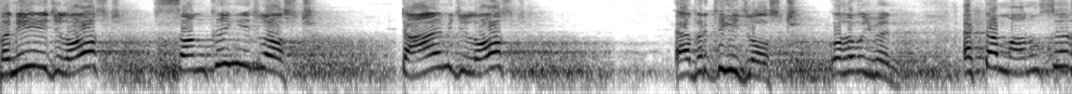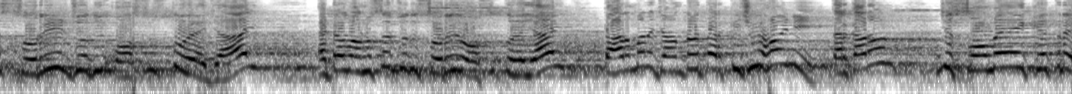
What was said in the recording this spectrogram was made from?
money is lost something is lost time is lost everything is lost কথা বুঝবেন? একটা মানুষের শরীর যদি অসুস্থ হয়ে যায়, একটা মানুষের যদি শরীর অসুস্থ হয়ে যায়, তার মানে জানতে হবে তার কিছুই হয়নি। তার কারণ যে সময়ের ক্ষেত্রে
